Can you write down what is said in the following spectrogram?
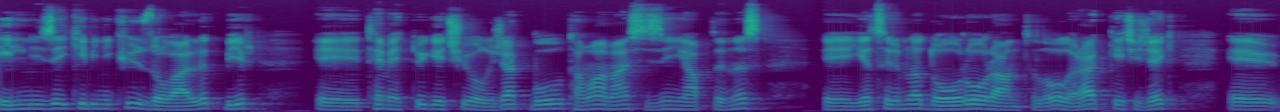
elinize 2200 dolarlık bir e, temettü geçiyor olacak. Bu tamamen sizin yaptığınız e, yatırımla doğru orantılı olarak geçecek. E,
